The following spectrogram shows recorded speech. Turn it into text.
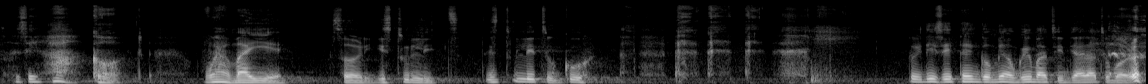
so you say, Ah, God. Why am I here? Sorry, it's too late. It's too late to go. so they say, thank God, me, I'm going back to Indiana tomorrow.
